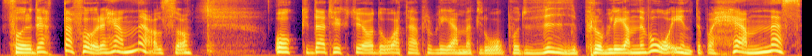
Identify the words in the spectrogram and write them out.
före detta, före henne alltså. Och där tyckte jag då att det här problemet låg på ett vi-problemnivå, inte på hennes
